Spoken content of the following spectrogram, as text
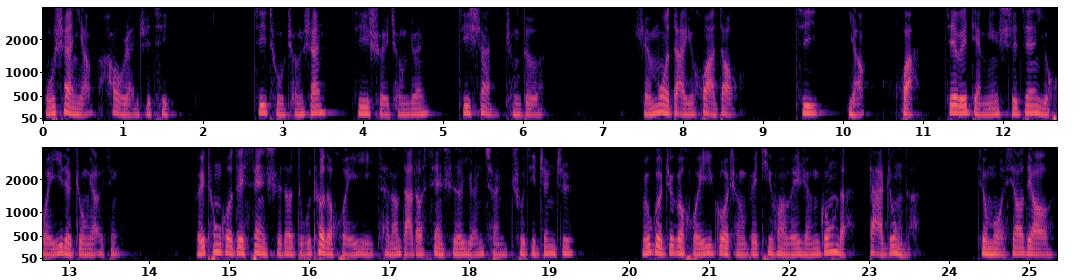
无善养浩然之气，积土成山，积水成渊。积善成德，神莫大于化道，积养化皆为点明时间与回忆的重要性。唯通过对现实的独特的回忆，才能达到现实的源泉，触及真知。如果这个回忆过程被替换为人工的、大众的，就抹消掉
